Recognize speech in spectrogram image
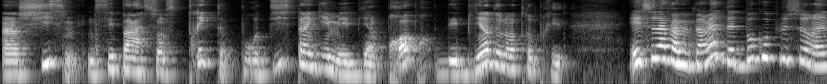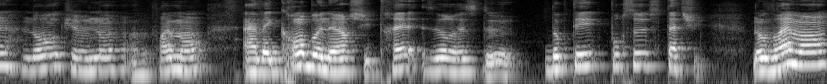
un schisme, une séparation stricte pour distinguer mes biens propres des biens de l'entreprise. Et cela va me permettre d'être beaucoup plus sereine. Donc, euh, non, euh, vraiment, avec grand bonheur, je suis très heureuse d'opter pour ce statut. Donc, vraiment,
